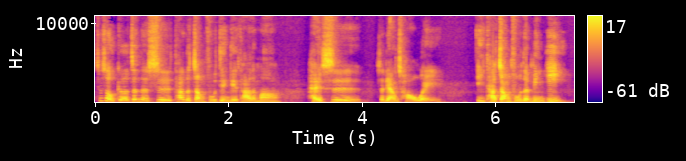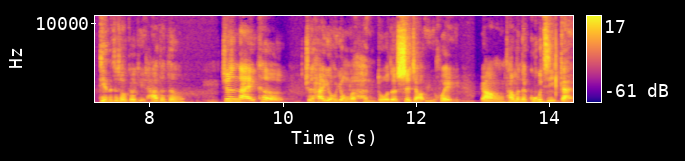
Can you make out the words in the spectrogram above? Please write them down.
这首歌真的是她的丈夫点给她的吗？还是是梁朝伟以她丈夫的名义点了这首歌给她的呢？就是那一刻，就是他有用了很多的视角语汇，让他们的孤寂感，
